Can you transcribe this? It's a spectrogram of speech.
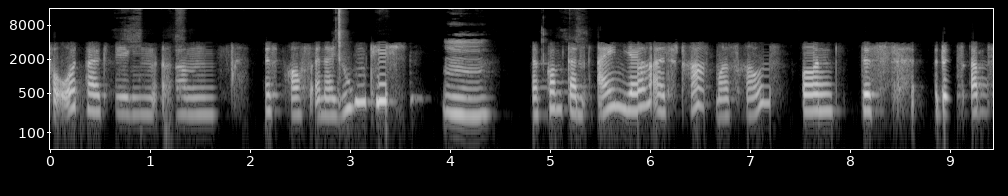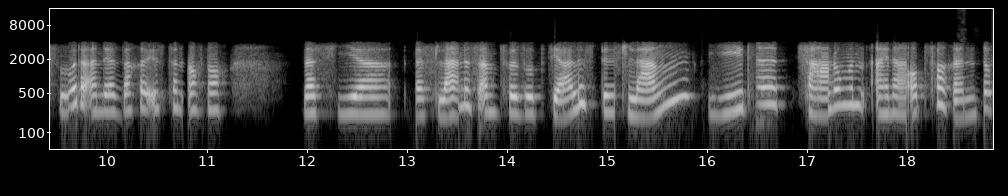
verurteilt wegen ähm, Missbrauchs einer Jugendlichen. Mhm. Da kommt dann ein Jahr als Strafmaß raus. Und das, das Absurde an der Sache ist dann auch noch, dass hier das Landesamt für Soziales bislang jede Zahlungen einer Opferrente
